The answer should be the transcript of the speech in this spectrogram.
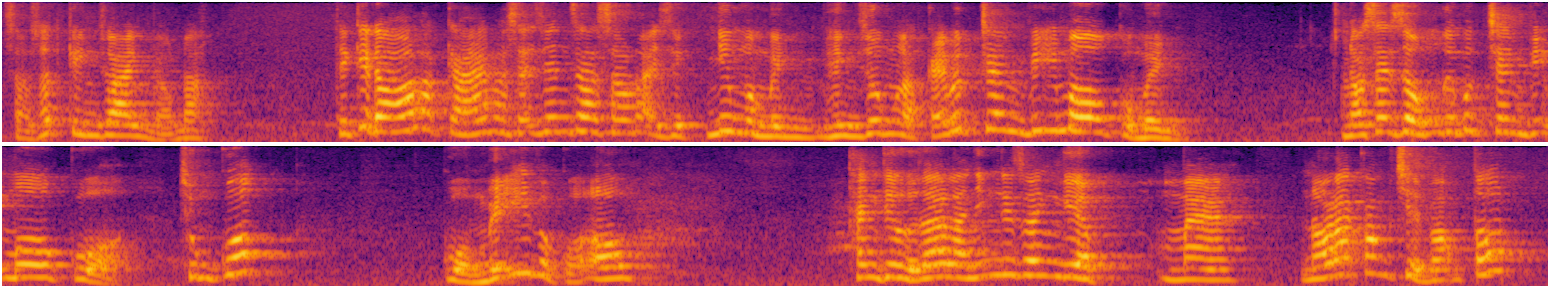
sản xuất kinh doanh phải không nào? Thì cái đó là cái mà sẽ diễn ra sau đại dịch. Nhưng mà mình hình dung là cái bức tranh vĩ mô của mình nó sẽ giống cái bức tranh vĩ mô của Trung Quốc, của Mỹ và của Âu. Thành thử ra là những cái doanh nghiệp mà nó đã có triển vọng tốt.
